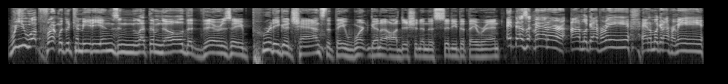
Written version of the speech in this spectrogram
Were you upfront with the comedians and let them know that there's a pretty good chance that they weren't gonna audition in the city that they were in? It doesn't matter. I'm looking out for me, and I'm looking out for me.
